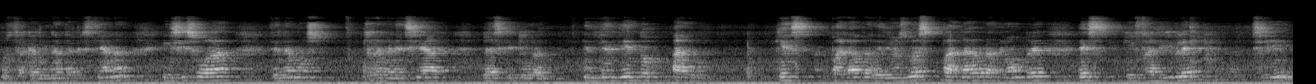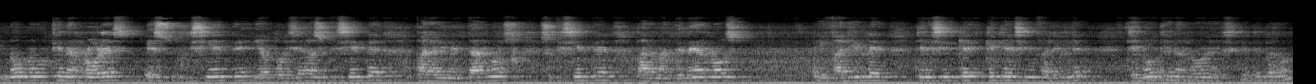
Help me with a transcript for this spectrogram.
nuestra caminata cristiana. Inciso A, tenemos reverenciar la escritura, entendiendo algo, que es palabra de Dios, no es palabra de hombre, es infalible, no, no tiene errores, es suficiente y autorizada suficiente para alimentarnos, suficiente para mantenernos infalible. ¿Quiere decir, ¿qué, quiere decir infalible? Que no tiene errores. ¿Qué, perdón?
